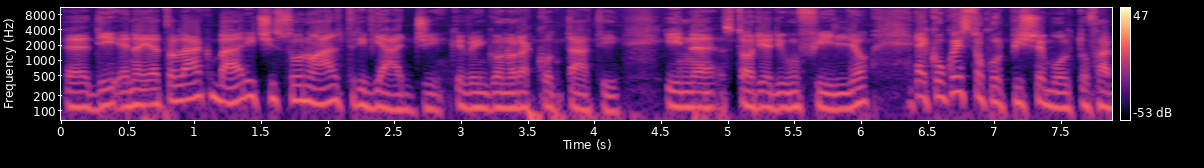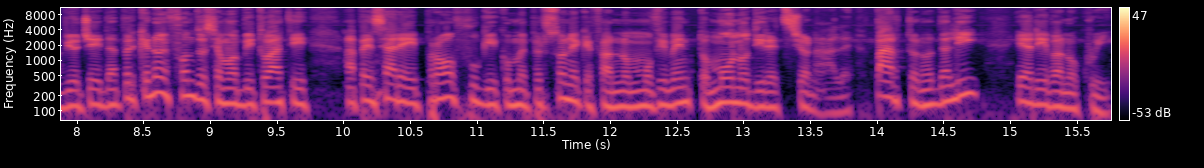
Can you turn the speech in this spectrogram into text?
eh, di Enayatollah Akbari ci sono altri viaggi che vengono raccontati in Storia di un figlio. Ecco, questo colpisce molto Fabio Geda, perché noi in fondo siamo abituati a pensare ai profughi come persone che fanno un movimento monodirezionale, partono da lì e arrivano qui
